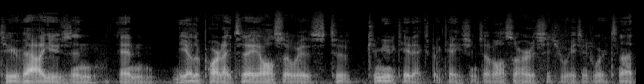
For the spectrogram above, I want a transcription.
to your values, and and the other part I'd say also is to communicate expectations. I've also heard of situations where it's not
